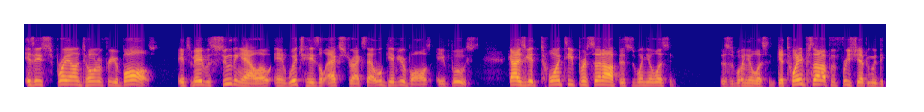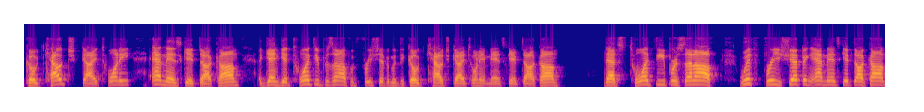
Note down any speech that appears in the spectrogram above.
is a spray on toner for your balls. It's made with soothing aloe and witch hazel extracts that will give your balls a boost. Guys, get 20% off. This is when you listen. This is when you listen. Get 20% off with free shipping with the code CouchGuy20 at manscaped.com. Again, get 20% off with free shipping with the code CouchGuy20 at manscaped.com. That's 20% off with free shipping at manscaped.com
